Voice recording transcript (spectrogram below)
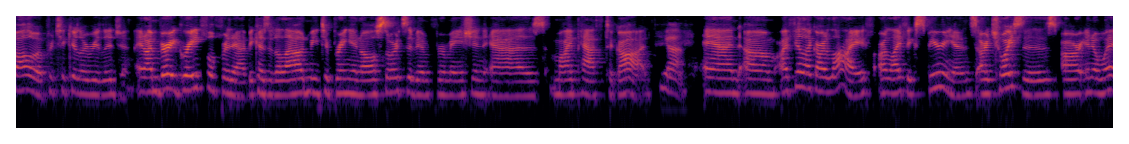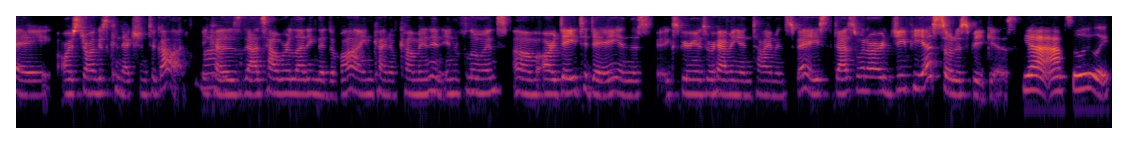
follow a particular religion, and I'm very grateful for that because it allowed me to bring in all sorts of information as my path to God. Yeah. And um, I feel like our life, our life experience, our choices are, in a way, our strongest connection to God because that's how we're letting the divine kind of come in and influence um, our day to day and this experience we're having in time and space. That's what our GPS, so to speak, is. Yeah, absolutely.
